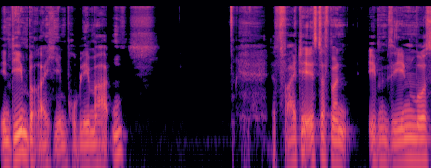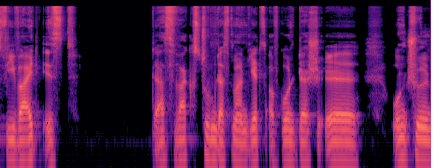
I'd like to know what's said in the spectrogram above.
in dem Bereich eben Probleme hatten. Das zweite ist, dass man eben sehen muss, wie weit ist das Wachstum, das man jetzt aufgrund der äh, unschönen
